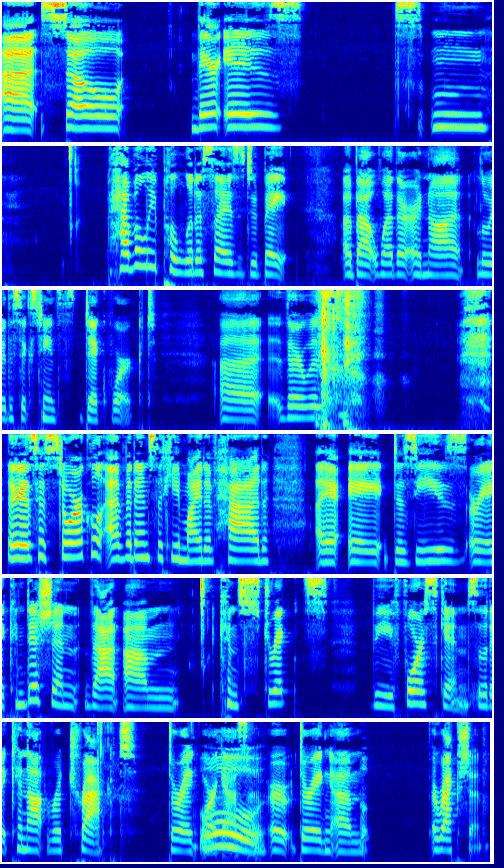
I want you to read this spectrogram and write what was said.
Uh, so there is mm, heavily politicized debate about whether or not Louis XVI's dick worked. Uh, there was there is historical evidence that he might have had a, a disease or a condition that um, constricts the foreskin so that it cannot retract during orgasm or during um, erection.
